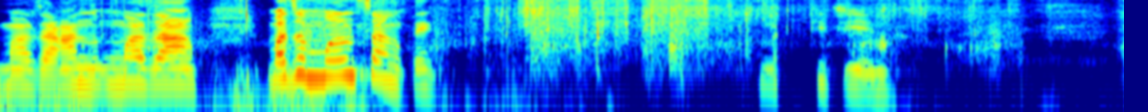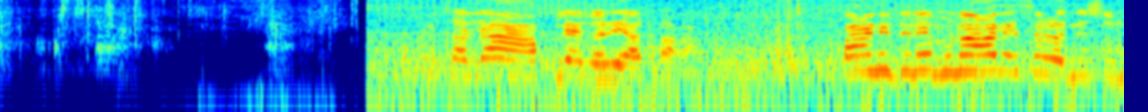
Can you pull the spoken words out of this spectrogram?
माझा अनु माझा माझं मन सांगते. नक्कीच येईन. चला आपल्या घरी आता. पाणी दिले म्हणून आले सगळं दिसून.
